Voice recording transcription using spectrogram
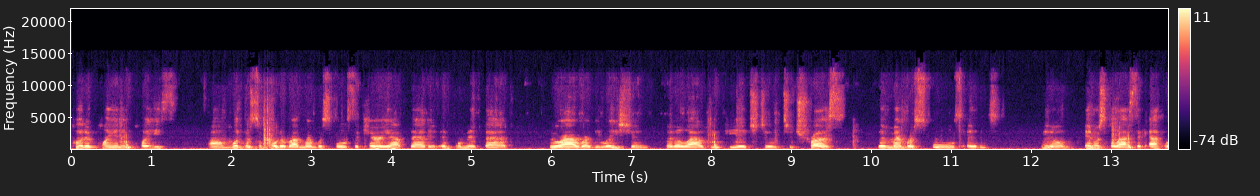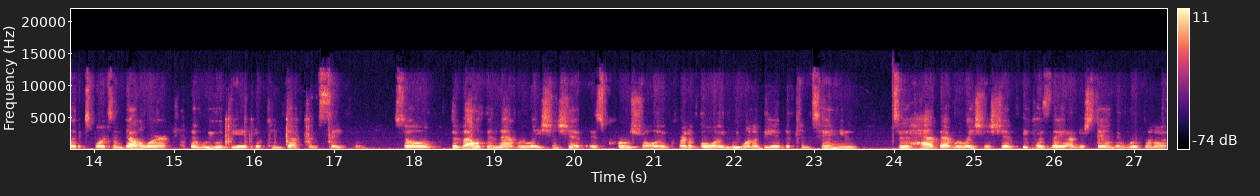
put a plan in place um, with the support of our member schools to carry out that and implement that through our regulation that allowed DPH to, to trust the member schools and you know interscholastic athletic sports in Delaware that we would be able to conduct them safely. So developing that relationship is crucial and critical, and we want to be able to continue to have that relationship because they understand that we're going to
